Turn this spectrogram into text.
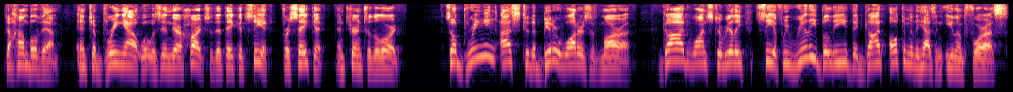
to humble them and to bring out what was in their hearts so that they could see it, forsake it, and turn to the Lord. So, bringing us to the bitter waters of Marah, God wants to really see if we really believe that God ultimately has an Elim for us.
